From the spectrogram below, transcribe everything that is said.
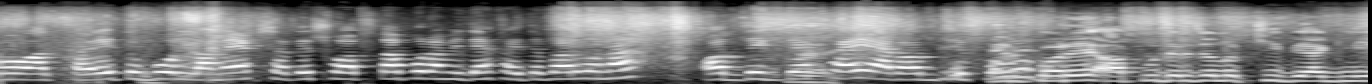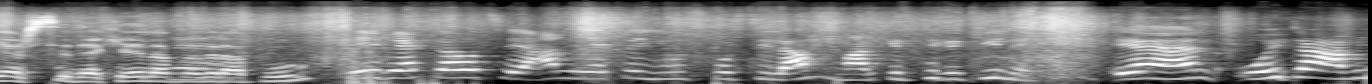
ও আচ্ছা এই তো বললাম একসাথে সব কাপড় আমি দেখাইতে পারব না। অর্ধেক দেখাই আর অর্ধেক এরপরে আপুদের জন্য কি ব্যাগ নিয়ে আসছে দেখেন আপনাদের আপু। এই ব্যাগটা হচ্ছে আমি একটা ইউজ করছিলাম মার্কেট থেকে কিনে। এন্ড ওইটা আমি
